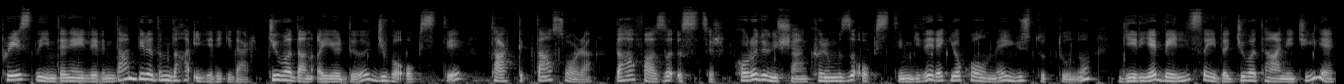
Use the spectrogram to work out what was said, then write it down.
Priestley'in deneylerinden bir adım daha ileri gider. Civadan ayırdığı civa oksiti tarttıktan sonra daha fazla ısıtır. Kora dönüşen kırmızı oksitin giderek yok olmaya yüz tuttuğunu, geriye belli sayıda civa taneciyle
